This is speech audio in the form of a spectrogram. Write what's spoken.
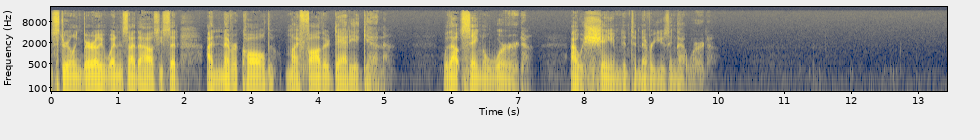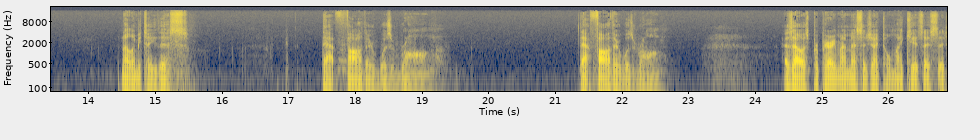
Sterling Berry went inside the house. He said, I never called my father daddy again without saying a word. I was shamed into never using that word. Now, let me tell you this that father was wrong. That father was wrong. As I was preparing my message, I told my kids, I said,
